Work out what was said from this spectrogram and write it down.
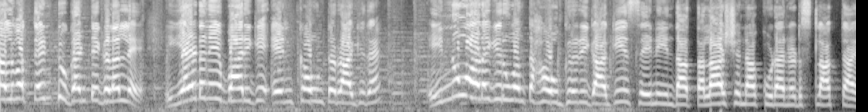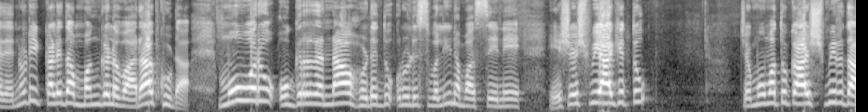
ನಲವತ್ತೆಂಟು ಗಂಟೆಗಳಲ್ಲೇ ಎರಡನೇ ಬಾರಿಗೆ ಎನ್ಕೌಂಟರ್ ಆಗಿದೆ. ಇನ್ನೂ ಅಡಗಿರುವಂತಹ ಉಗ್ರರಿಗಾಗಿ ಸೇನೆಯಿಂದ ತಲಾಶನ ಕೂಡ ನಡೆಸಲಾಗ್ತಾ ಇದೆ. ನೋಡಿ, ಕಳೆದ ಮಂಗಳವಾರ ಕೂಡ ಮೂವರು ಉಗ್ರರನ್ನ ಹೊಡೆದು ಉರುಳಿಸುವಲ್ಲಿ ನಮ್ಮ ಸೇನೆ ಯಶಸ್ವಿಯಾಗಿತ್ತು. ಜಮ್ಮು ಮತ್ತು ಕಾಶ್ಮೀರದ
